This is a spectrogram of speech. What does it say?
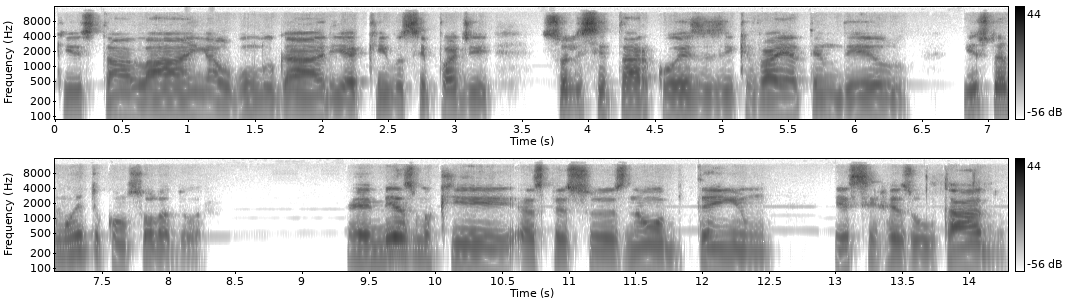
que está lá em algum lugar e a quem você pode solicitar coisas e que vai atendê-lo. Isso é muito consolador. É, mesmo que as pessoas não obtenham esse resultado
